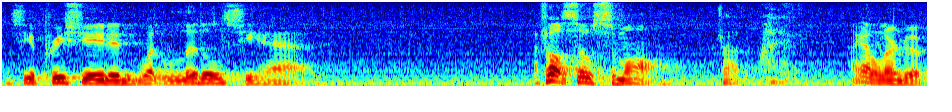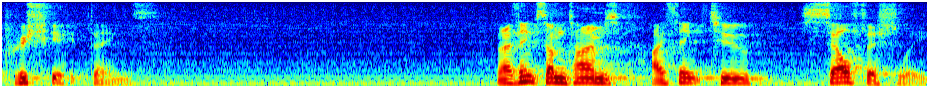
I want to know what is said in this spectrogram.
And she appreciated what little she had. I felt so small. I thought, I, I got to learn to appreciate things. And I think sometimes I think too selfishly.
